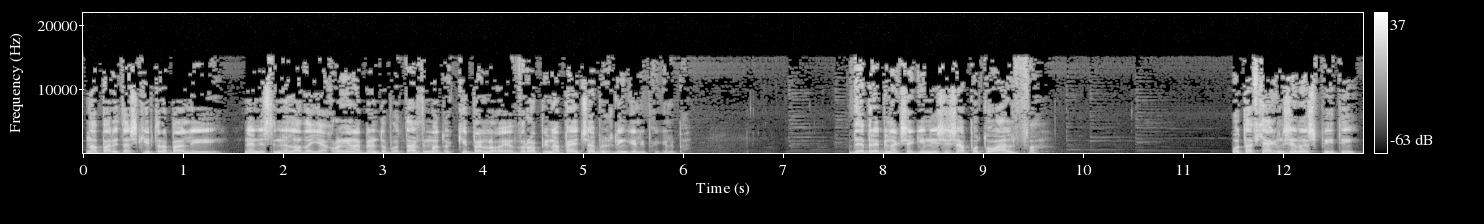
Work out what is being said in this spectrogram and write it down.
Να πάρει τα σκύπτρα πάλι να είναι στην Ελλάδα για χρόνια, να παίρνει το πρωτάθλημα, το κύπελο, Ευρώπη, να πάει Champions League κλπ. κλπ. Δεν πρέπει να ξεκινήσεις από το Α. Όταν φτιάχνεις ένα σπίτι,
